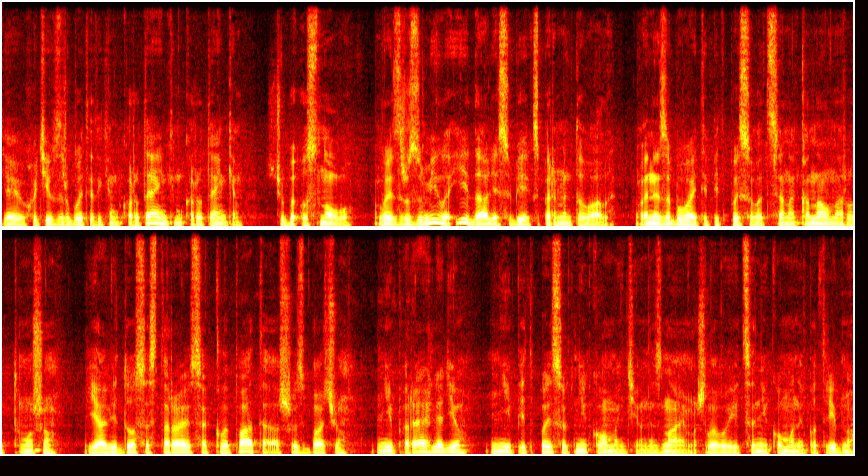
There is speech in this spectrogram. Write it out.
Я його хотів зробити таким коротеньким, коротеньким, щоб основу ви зрозуміли і далі собі експериментували. Ви не забувайте підписуватися на канал, народ, тому що я відоси стараюся клепати, а щось бачу ні переглядів, ні підписок, ні коментів. Не знаю, можливо, і це нікому не потрібно.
